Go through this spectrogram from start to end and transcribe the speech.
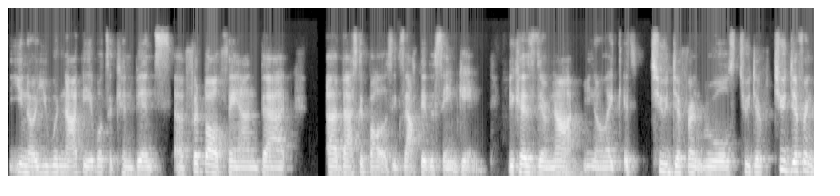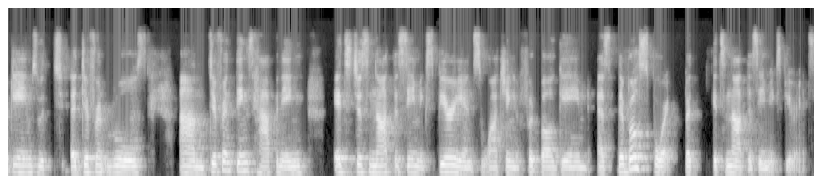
you know you would not be able to convince a football fan that uh, basketball is exactly the same game because they're not mm-hmm. you know like it's two different rules two different two different games with t- uh, different rules um, different things happening. It's just not the same experience watching a football game as they're both sport but it's not the same experience.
